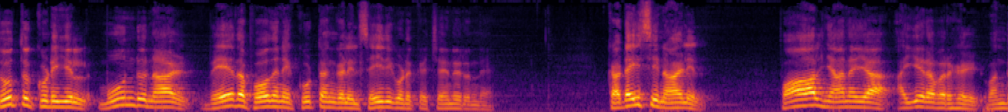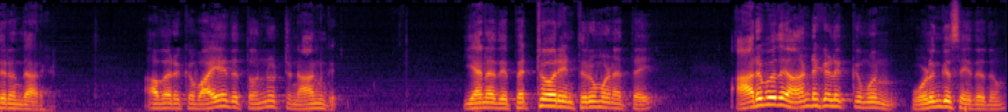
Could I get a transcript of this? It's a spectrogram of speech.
தூத்துக்குடியில் மூன்று நாள் வேத போதனை கூட்டங்களில் செய்தி கொடுக்க சென்றிருந்தேன் கடைசி நாளில் பால் ஞானையா ஐயர் அவர்கள் வந்திருந்தார்கள். அவருக்கு வயது தொன்னூற்று நான்கு. எனது பெற்றோரின் திருமணத்தை அறுபது ஆண்டுகளுக்கு முன் ஒழுங்கு செய்ததும்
